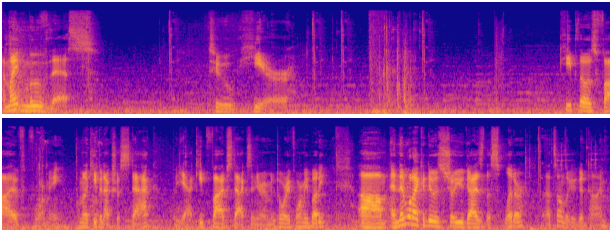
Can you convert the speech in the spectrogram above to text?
I might move this to here. Keep those five for me. I'm going to keep an extra stack. But yeah, keep five stacks in your inventory for me, buddy. Um, and then what I could do is show you guys the splitter. That sounds like a good time.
